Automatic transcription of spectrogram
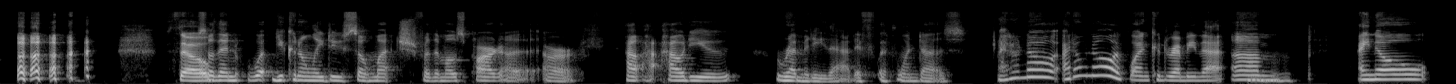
so, so then what you can only do so much for the most part, uh, or how how do you remedy that if if one does? I don't know. I don't know if one could remedy that. Um, mm-hmm. I know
